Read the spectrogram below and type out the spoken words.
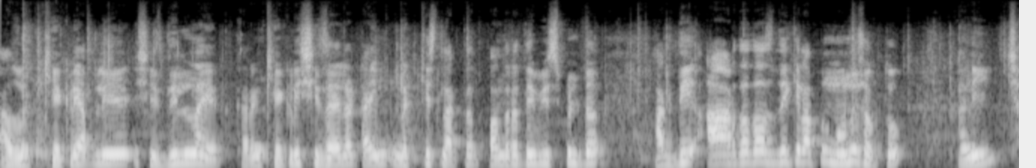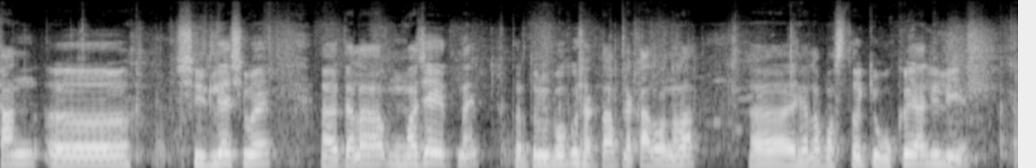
अजून खेकडे आपली शिजलेली नाहीत कारण खेकडी शिजायला टाईम नक्कीच लागतात. पंधरा ते वीस मिनटं अगदी अर्धा तास देखील आपण म्हणू शकतो. आणि छान शिजल्याशिवाय त्याला मजा येत नाही. तर तुम्ही बघू शकता आपल्या कालवणाला ह्याला ह्याला मस्तपैकी उकळी आलेली आहे.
